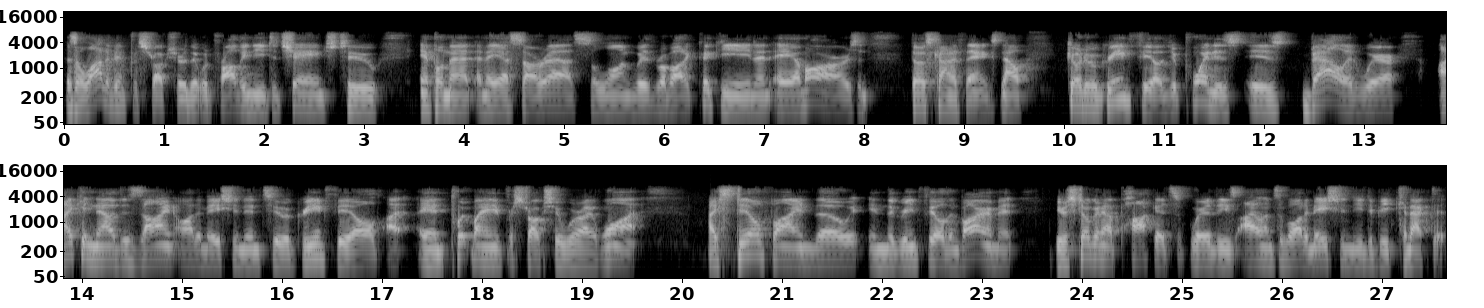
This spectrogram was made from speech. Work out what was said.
there's a lot of infrastructure that would probably need to change to implement an ASRS along with robotic picking and AMRs and those kind of things. Now, go to a greenfield. Your point is is valid where I can now design automation into a greenfield and put my infrastructure where I want. I still find, though, in the greenfield environment, you're still going to have pockets where these islands of automation need to be connected.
